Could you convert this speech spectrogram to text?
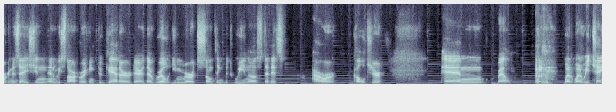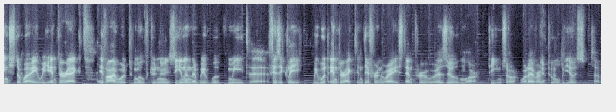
organization and we start working together, there there will emerge something between us that is our culture. And well, when when we change the way we interact, if I would move to New Zealand and we would meet uh, physically, we would interact in different ways than through uh, Zoom or Teams or whatever yeah. tool we use. So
